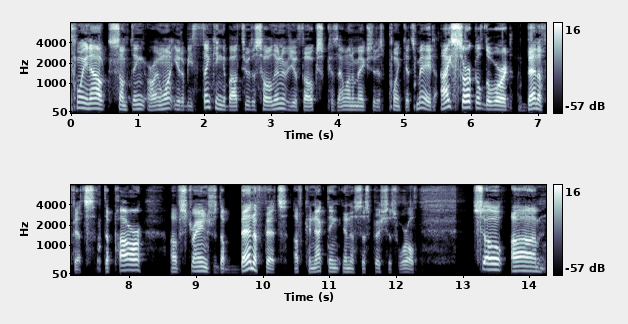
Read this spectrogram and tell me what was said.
point out something, or I want you to be thinking about through this whole interview, folks, because I want to make sure this point gets made. I circled the word benefits, the power of strangers, the benefits of connecting in a suspicious world. So, um,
